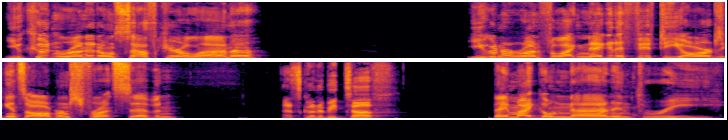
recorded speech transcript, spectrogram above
You couldn't run it on South Carolina. You're going to run for like negative 50 yards against Auburn's front seven. That's gonna be tough. They might go 9 and 3.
